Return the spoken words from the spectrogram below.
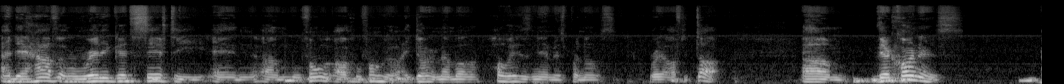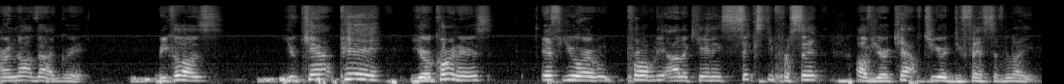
and they have a really good safety in um, Hufongo, or Hufongo, I don't remember how his name is pronounced right off the top. Um, their corners are not that great because you can't pay your corners if you are probably allocating 60% of your cap to your defensive line.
